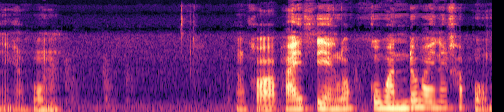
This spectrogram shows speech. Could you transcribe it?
นี่ครับผม ต้องขออภัยเสียงรบกวนด้วยนะครับผม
